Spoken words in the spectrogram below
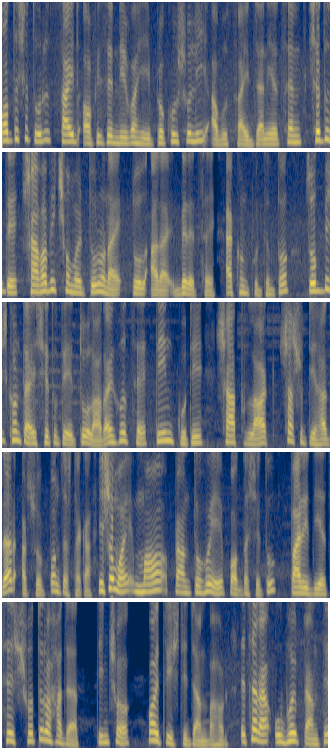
পদ্মা সেতুর সাইড অফিসের নির্বাহী প্রকৌশলী আবু সাইদ জানিয়েছেন, সেতুতে স্বাভাবিক সময়ের তুলনায় টোল আদায় বেড়েছে। এখন পর্যন্ত চব্বিশ ঘন্টায় সেতুতে টোল আদায় হচ্ছে তিন কোটি সাত লাখ সাতষট্টি হাজার আটশো পঞ্চাশ টাকা। এ সময় মাওয়া প্রান্ত হয়ে পদ্মা সেতু পাড়ি দিয়েছে সতেরো হাজার তিনশো পঁয়ত্রিশটি যানবাহন। এছাড়া উভয় প্রান্তে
